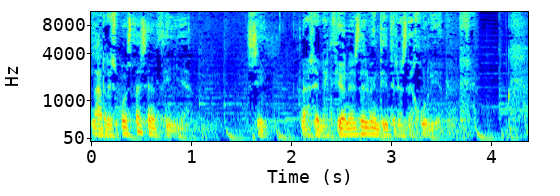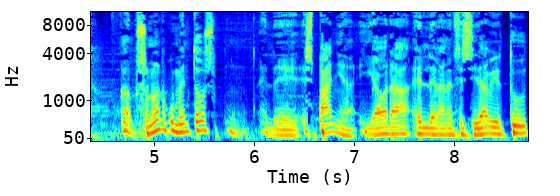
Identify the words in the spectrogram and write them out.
La respuesta es sencilla. Sí, las elecciones del 23 de julio. Bueno, son argumentos, el de España y ahora el de la necesidad-virtud,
